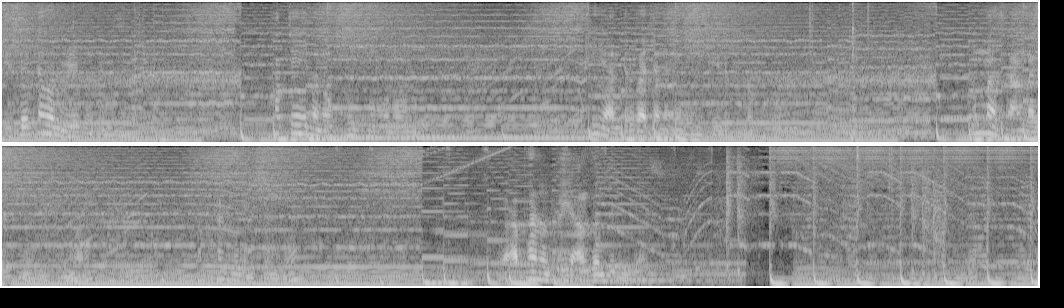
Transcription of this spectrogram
이 세팅을 해야 되거든요. 놓고 할 경우는 핀이 안 들어가잖아요. 이렇게 이렇게 놓고. 끝만 싹 날려주면. 한 8mm 정도. 앞판은 거의 안 건드립니다. 이렇게.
